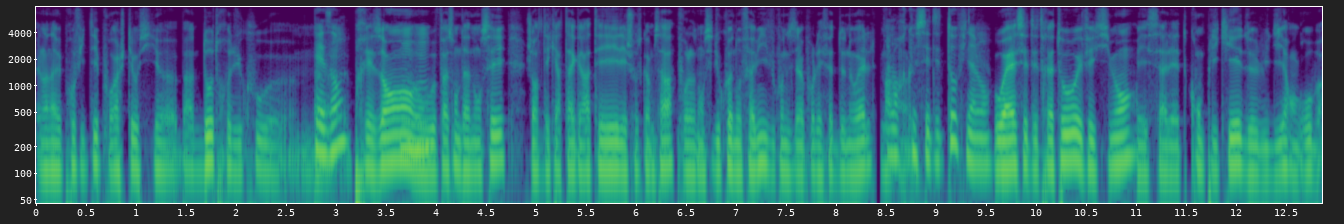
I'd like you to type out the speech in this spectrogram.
elle en avait profité pour acheter aussi euh, bah, d'autres du coup euh, Présents. présents Mhm. ou façon d'annoncer. Genre des cartes à gratter des choses comme ça pour l'annoncer. Du coup à nos familles vu qu'on était là pour les fêtes de Noël Bah, Alors que c'était tôt finalement. Ouais, c'était très tôt, effectivement. Et ça allait être compliqué de lui dire, en gros, ben,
